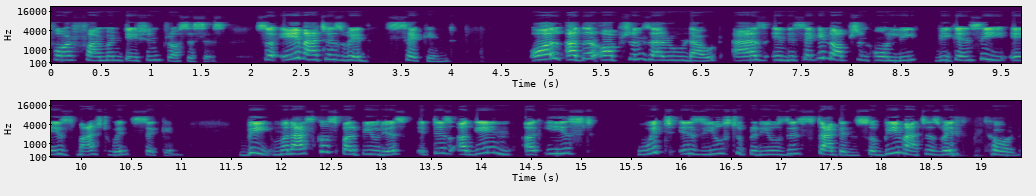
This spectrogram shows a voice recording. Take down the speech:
for fermentation processes. So A matches with second. All other options are ruled out as in the second option only we can see A is matched with second. B. Monascus purpureus. It is again a yeast which is used to produce this statin. So B matches with third.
